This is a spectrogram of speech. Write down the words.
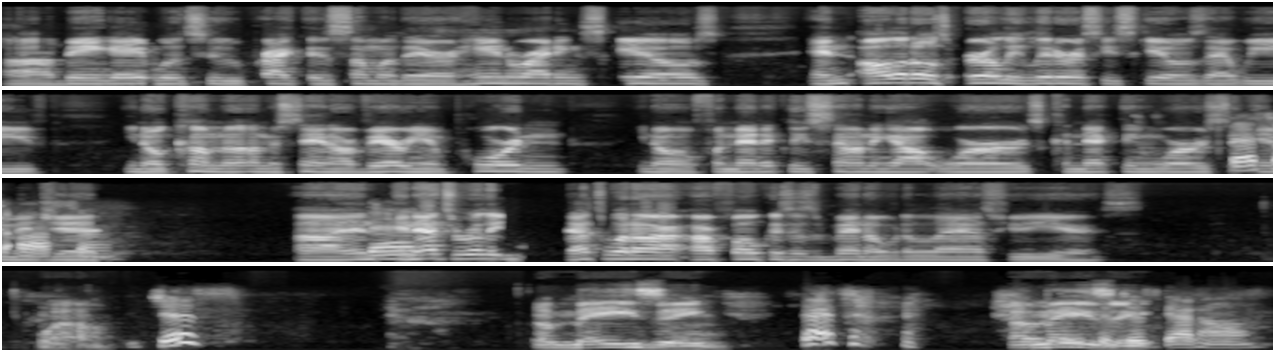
uh, being able to practice some of their handwriting skills, and all of those early literacy skills that we've you know come to understand are very important. You know, phonetically sounding out words, connecting words to that's images, awesome. uh, and, that's- and that's really that's what our, our focus has been over the last few years. Wow. Just Amazing. That's amazing. just got home.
